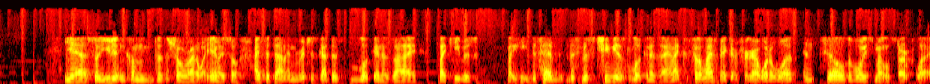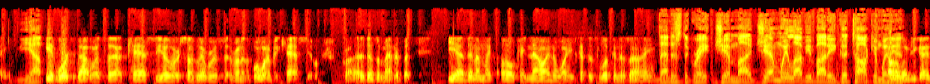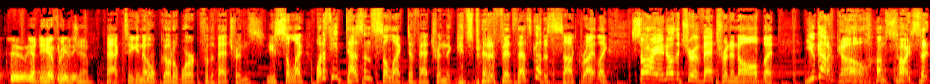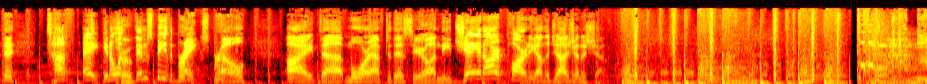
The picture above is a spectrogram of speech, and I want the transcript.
Yeah, so you didn't come to the show right away. Anyway, so I sit down, and Rich has got this look in his eye, like he was, like he just had this mischievous look in his eye, and I could, for the life of me, I couldn't figure out what it was until the voicemail would start playing. Yep. He had worked it out with uh, Casio or some, whoever was running the board. Would have been Casio. It doesn't matter, but yeah. Then I'm like, oh, okay, now I know why he's got this look in his eye. That is the great Jim. Uh, Jim, we love you, buddy. Good talking with you. Oh, I love you guys too. Good yep, from you, Jim. Back to you know, go to work for the veterans. He's select. What if he doesn't select a veteran that gets benefits? That's got to suck, right? Like, sorry, I know that you're a veteran and all, but you got to go. I'm sorry. So the, tough. Hey, you know what? True. Them's be the breaks, bro. All right, uh, more after this here on the J and R Party on the Josh Innes Show.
